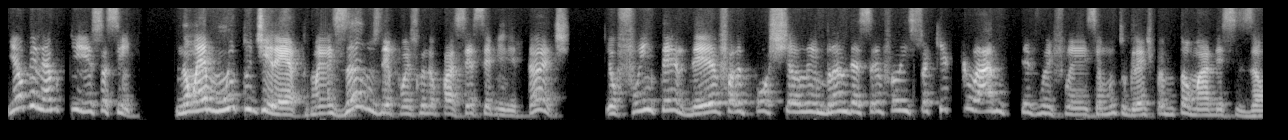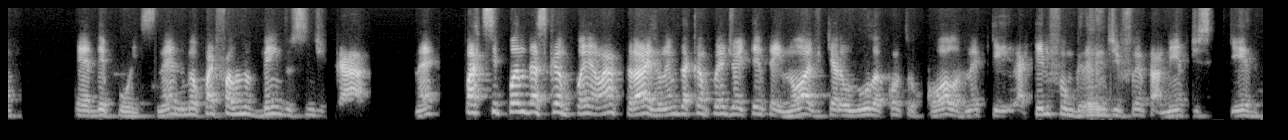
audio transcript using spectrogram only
E eu me lembro que isso, assim, não é muito direto, mas anos depois, quando eu passei a ser militante, eu fui entender, eu falei, poxa, lembrando dessa, eu falei, isso aqui é claro que teve uma influência muito grande para me tomar a decisão é, depois, né? Do meu pai falando bem do sindicato, né? Participando das campanhas lá atrás, eu lembro da campanha de 89, que era o Lula contra o Collor, né? Que aquele foi um grande enfrentamento de esquerda,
